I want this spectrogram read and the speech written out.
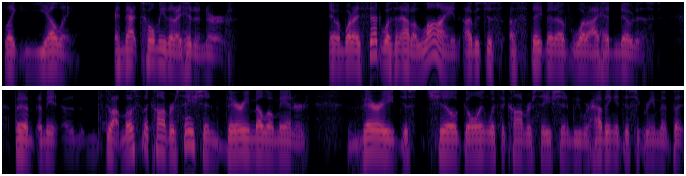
like yelling, and that told me that I hit a nerve. And what I said wasn't out of line; I was just a statement of what I had noticed. But I mean, uh, throughout most of the conversation, very mellow mannered very just chill, going with the conversation. We were having a disagreement, but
